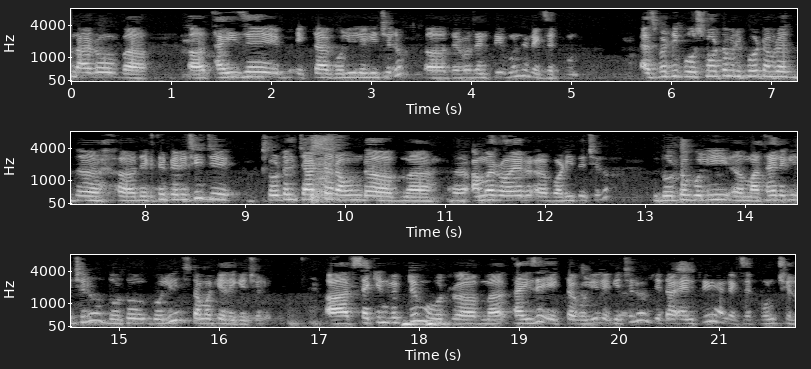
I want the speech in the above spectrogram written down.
ওনারও থাইজে একটা গলি লেগেছিল there was entry wound and exit wound. As per the postmortem report আমরা দেখতে পেরেছি যে টোটাল চারটা রাউন্ড আমর রয়ের বডিতে ছিল দুটো গলি মাথায় লেগেছিল দুটো গলি স্টামাকে লেগেছিল আর সেকেন্ড ভিকটিম ওর থাইজে একটা গলি লেগেছিল যেটা এন্ট্রি অ্যান্ড এক্সিট wound ছিল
